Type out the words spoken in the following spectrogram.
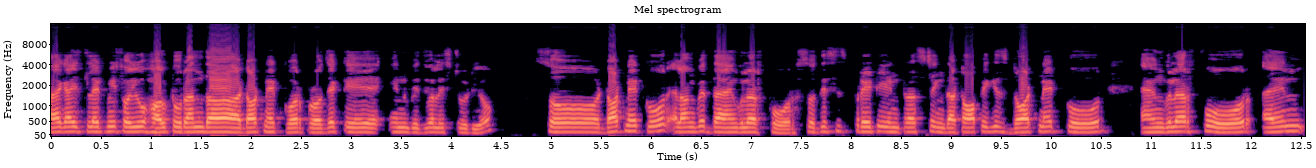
Hi guys, let me show you how to run the .NET Core project in Visual Studio. So .NET Core along with the Angular 4. So this is pretty interesting. The topic is .NET Core Angular 4 and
